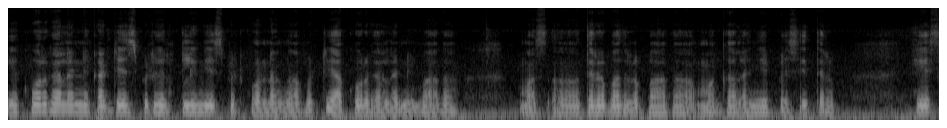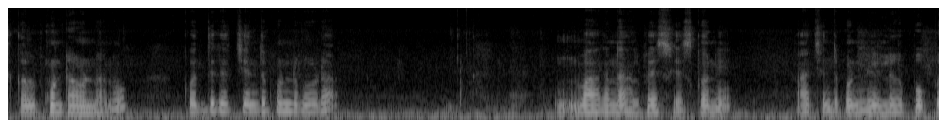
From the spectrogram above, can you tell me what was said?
ఈ కూరగాయలన్నీ కట్ చేసి పెట్టుకొని క్లీన్ చేసి పెట్టుకున్నాం కాబట్టి ఆ కూరగాయలన్నీ బాగా మస తిరగబాదులో బాగా మగ్గాలని చెప్పేసి తిర వేసి కలుపుకుంటా ఉన్నాను. కొద్దిగా చింతపండు కూడా బాగా నాలుపేసి చేసుకొని ఆ చింతపండు నీళ్ళు పప్పు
